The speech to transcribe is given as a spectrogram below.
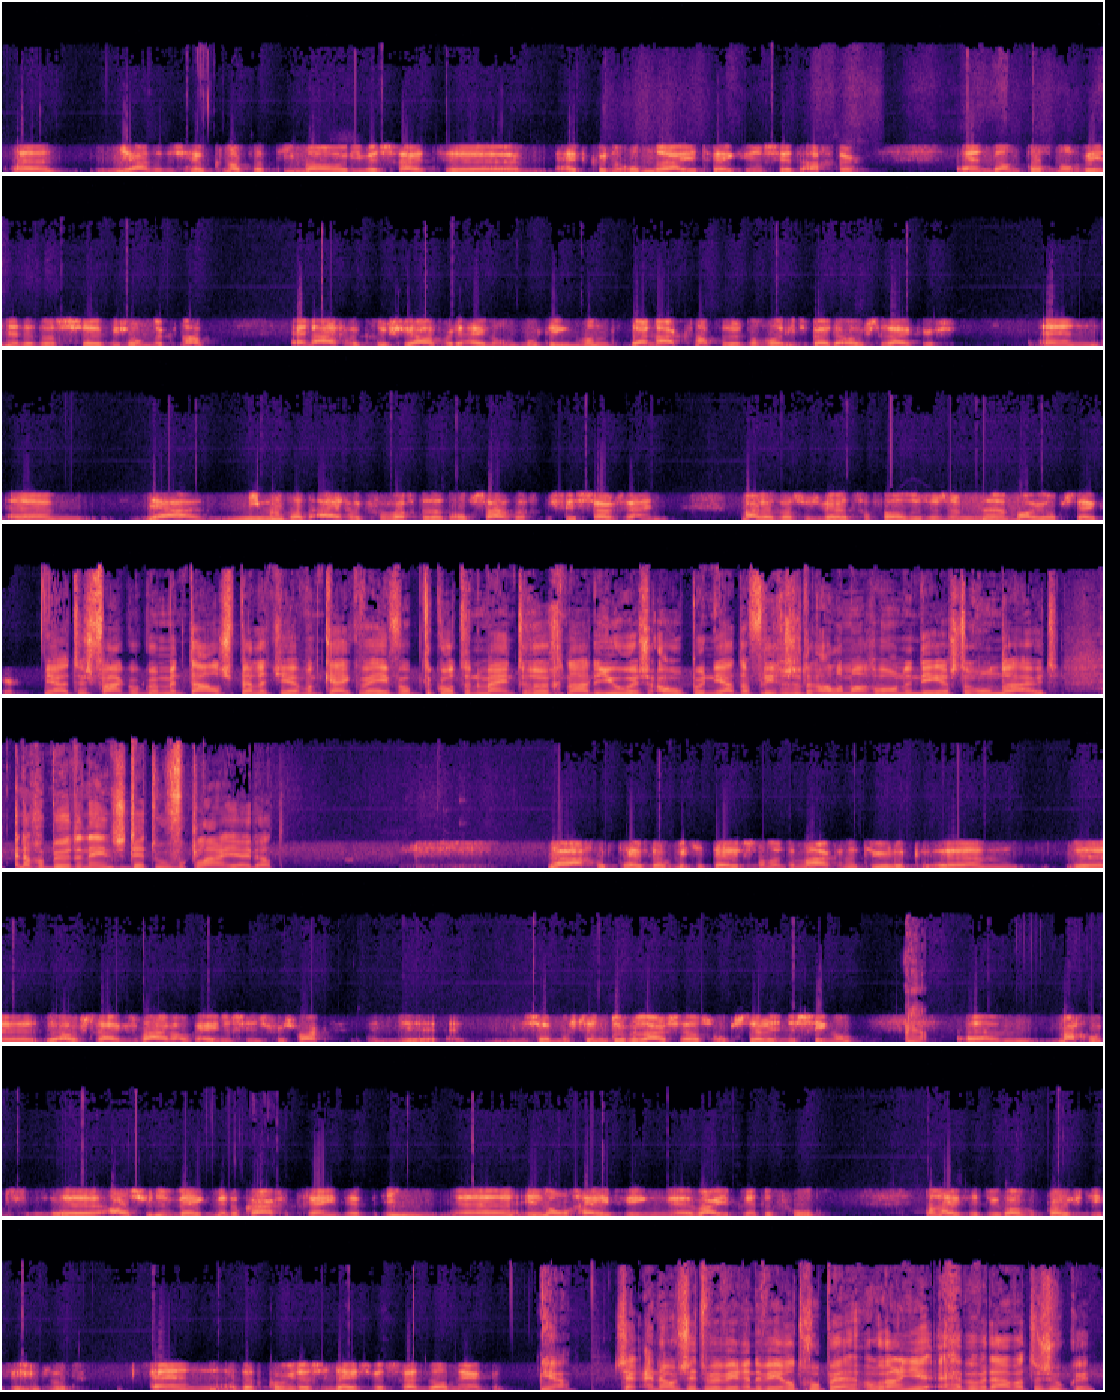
Eh, ja, dat is heel knap dat Timo die wedstrijd eh, heeft kunnen omdraaien, twee keer een set achter. En dan toch nog winnen, dat was eh, bijzonder knap. En eigenlijk cruciaal voor de hele ontmoeting, want daarna knapte er toch wel iets bij de Oostenrijkers. En ehm, ja, niemand had eigenlijk verwacht dat het op zaterdag beslist zou zijn. Maar dat was dus wel het geval, dus dat is een eh, mooie opsteker. Ja, het is vaak ook een mentaal spelletje. Hè? Want kijken we even op de korte termijn terug naar de US Open. Ja, dan vliegen ze er allemaal gewoon in de eerste ronde uit. En dan gebeurt ineens dit. Hoe verklaar jij dat? Nou ja, goed, het heeft ook met je tegenstander te maken natuurlijk. Ehm, de, de Oostenrijkers waren ook enigszins verzwakt. Je- ze moesten een dubbelaar zelfs opstellen in de single. Ja. Ehm, maar goed, eh, als je een week met elkaar getraind hebt in, eh, in een omgeving eh, waar je prettig voelt, dan heeft het natuurlijk ook een positieve invloed. En dat kon je dus in deze wedstrijd wel merken. Ja. Zeg, en nou zitten we weer in de wereldgroep, hè? Oranje, hebben we daar wat te zoeken?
